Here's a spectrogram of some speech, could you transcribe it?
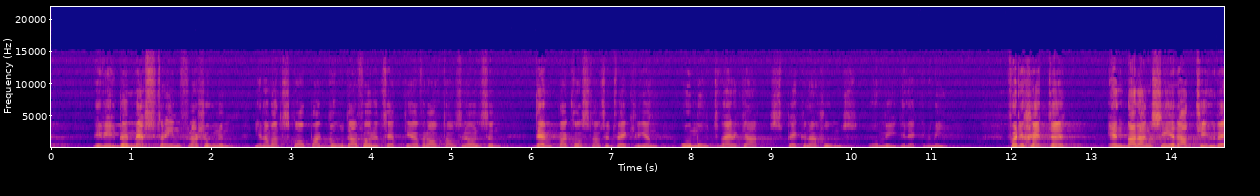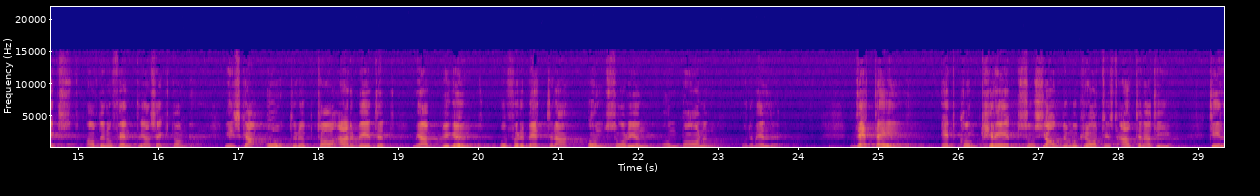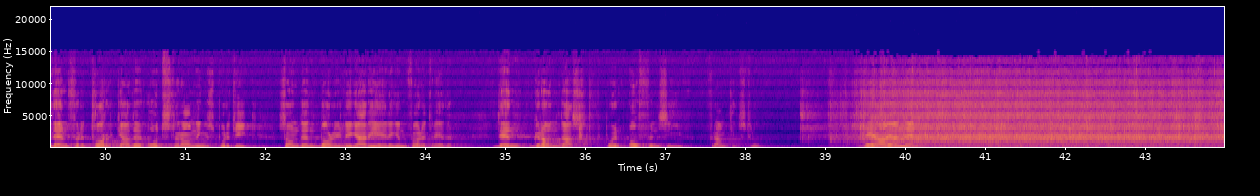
vi vill bemästra inflationen genom att skapa goda förutsättningar för avtalsrörelsen, dämpa kostnadsutvecklingen och motverka spekulations och mygelekonomi. För det sjätte, en balanserad tillväxt av den offentliga sektorn. Vi ska återuppta arbetet med att bygga ut och förbättra omsorgen om barnen och de äldre. Detta är ett konkret socialdemokratiskt alternativ till den förtorkade åtstramningspolitik som den borgerliga regeringen företräder. Den grundas på en offensiv framtidstro. Det har jag nämnt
